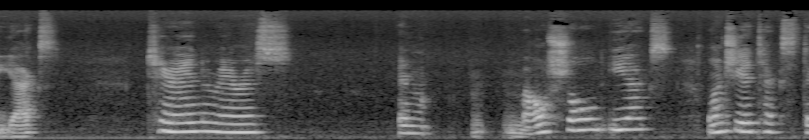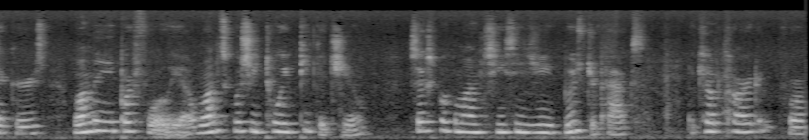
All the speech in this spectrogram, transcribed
EX, Tandemaus, and Maushold EX, one Geotex stickers, one mini portfolio, one squishy toy Pikachu, six Pokemon TCG booster packs, a code card for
